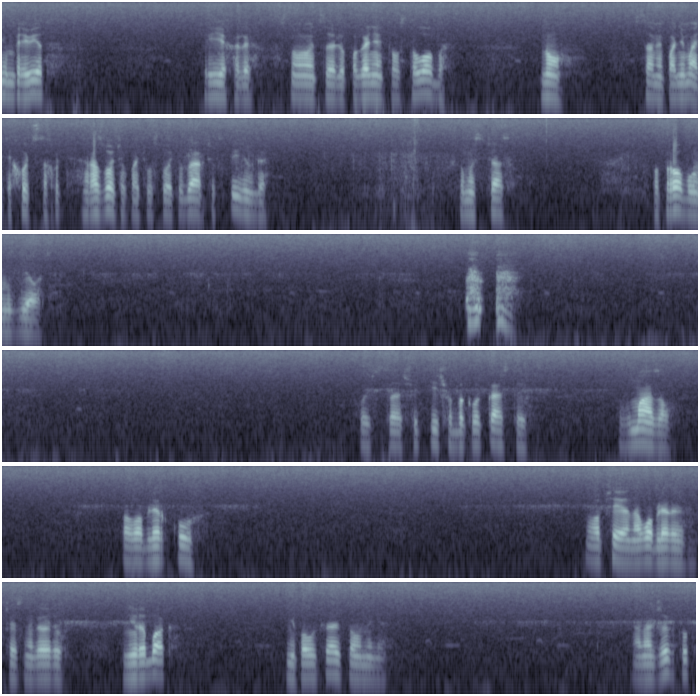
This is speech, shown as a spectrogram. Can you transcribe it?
Всем привет! Приехали основной целью погонять толстолоба. Но, сами понимаете, хочется хоть разочек почувствовать ударчик спиннинга. Что мы сейчас попробуем сделать. Хочется ощутить, чтобы клыкастый вмазал по воблерку. Ну, вообще я на воблеры, честно говорю, не рыбак. Не получается у меня. А на джиг тут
